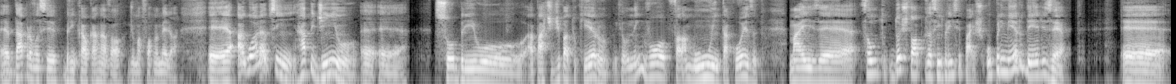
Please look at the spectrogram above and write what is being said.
É, dá para você brincar o carnaval de uma forma melhor. É, agora, sim, rapidinho sobre o, a parte de batuqueiro, que eu nem vou falar muita coisa, mas é, são dois tópicos assim principais. O primeiro deles é, é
